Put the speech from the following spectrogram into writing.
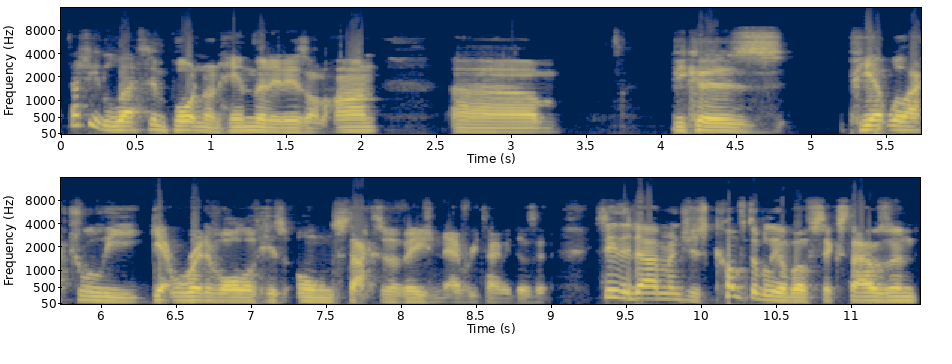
It's actually less important on him than it is on Han, um, because Piett will actually get rid of all of his own stacks of evasion every time he does it. See, the damage is comfortably above 6,000,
